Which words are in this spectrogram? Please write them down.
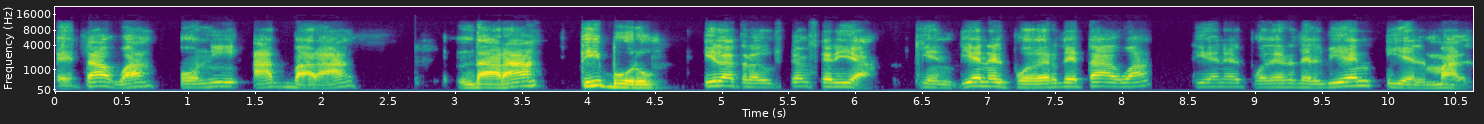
etawa, oni akbara, dará tiburu. Y la traducción sería, quien tiene el poder de Etawa, tiene el poder del bien y el mal.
